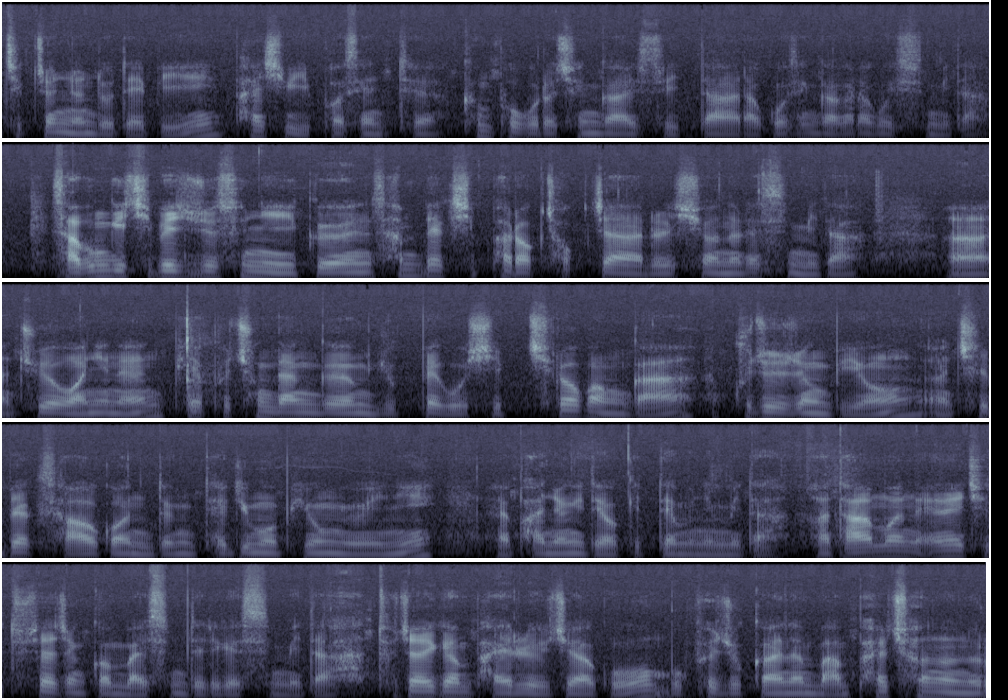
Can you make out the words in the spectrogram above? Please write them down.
직전 연도 대비 82%큰 폭으로 증가할 수 있다라고 생각을 하고 있습니다. 4분기 지배주주 순이익은 318억 적자를 시연을 했습니다. 아, 주요 원인은 PF 충당금 657억 원과 구조조정 비용 704억 원 등 대규모 비용 요인이 아, 반영이 되었기 때문입니다. 아, 다음은 NH투자증권 말씀드리겠습니다. 투자 의견 바이를 유지하고 목표 주가는 18,000원으로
